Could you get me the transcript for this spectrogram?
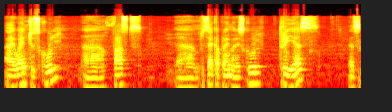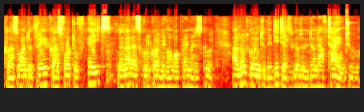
I went to school, uh, first um, Seka Primary School, three years. That's class 1 to 3, class 4 to 8, in another school called Ligongo Primary School. I'll not go into the details because we don't have time to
